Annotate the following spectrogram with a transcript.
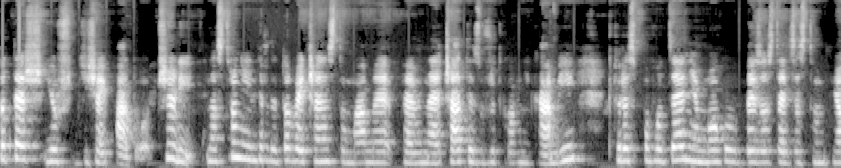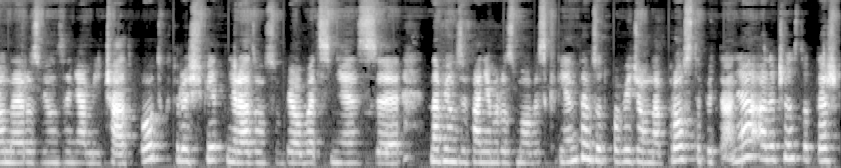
To też już dzisiaj padło, czyli na stronie internetowej często mamy pewne czaty z użytkownikami, które z powodzeniem mogłyby zostać zastąpione rozwiązaniami chatbot, które świetnie radzą sobie obecnie z nawiązywaniem rozmowy z klientem, z odpowiedzią na proste pytania, ale często też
